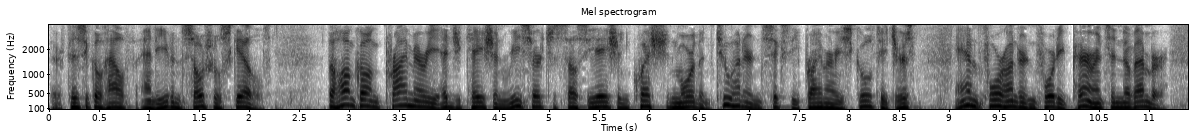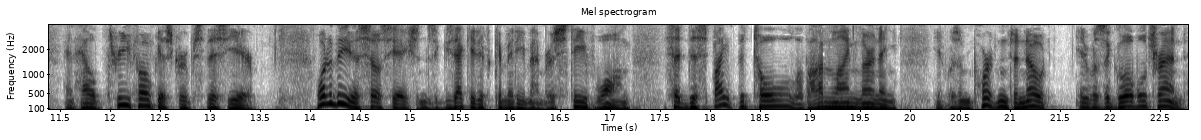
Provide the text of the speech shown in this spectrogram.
their physical health, and even social skills. The Hong Kong Primary Education Research Association questioned more than 260 primary school teachers and 440 parents in November and held three focus groups this year. One of the association's executive committee members, Steve Wong, said despite the toll of online learning, it was important to note it was a global trend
